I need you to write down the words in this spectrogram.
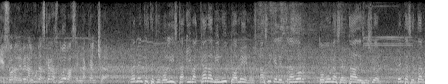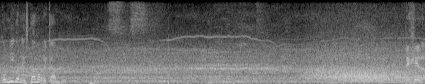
Es hora de ver algunas caras nuevas en la cancha. Realmente este futbolista iba cada minuto a menos, así que el entrenador tomó una acertada decisión. Vente a sentar conmigo, necesitamos recambio. Tejeda.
